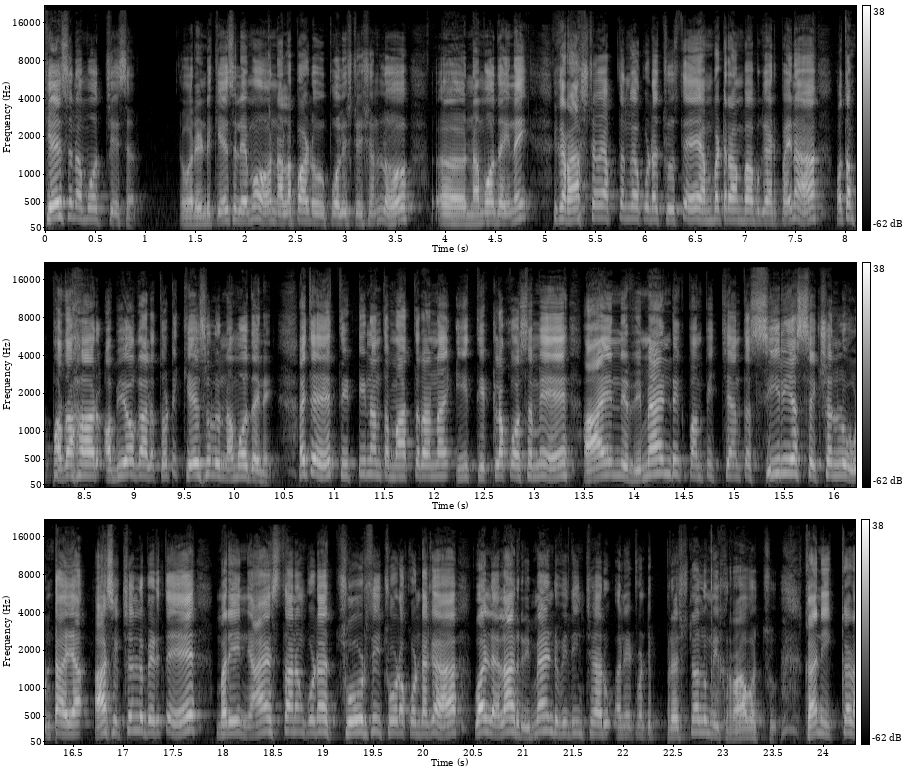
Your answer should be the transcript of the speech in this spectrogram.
కేసు నమోదు చేశారు. ఓ రెండు కేసులేమో నల్లపాడు పోలీస్ స్టేషన్లో నమోదైనాయి. ఇక రాష్ట్ర వ్యాప్తంగా కూడా చూస్తే అంబటి రాంబాబు గారి పైన మొత్తం పదహారు అభియోగాలతోటి కేసులు నమోదైనాయి. అయితే తిట్టినంత మాత్రాన ఈ తిట్ల కోసమే ఆయన్ని రిమాండ్కి పంపించేంత సీరియస్ సెక్షన్లు ఉంటాయా? ఆ సెక్షన్లు పెడితే మరి న్యాయస్థానం కూడా చూసి చూడకుండా వాళ్ళు ఎలా రిమాండ్ విధించారు అనేటువంటి ప్రశ్నలు మీకు రావచ్చు. కానీ ఇక్కడ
